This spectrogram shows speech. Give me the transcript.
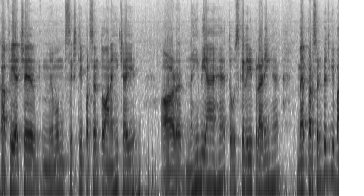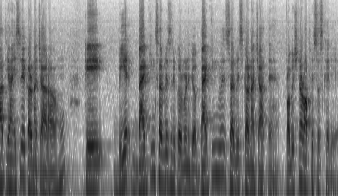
काफ़ी अच्छे मिनिमम 60 परसेंट तो आना ही चाहिए। और नहीं भी आए हैं तो उसके लिए भी प्लानिंग है। मैं परसेंटेज की बात यहाँ इसलिए करना चाह रहा हूँ कि बी बैंकिंग सर्विस रिक्वायरमेंट जो बैंकिंग में सर्विस करना चाहते हैं प्रोविशनल ऑफिसर्स के लिए।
